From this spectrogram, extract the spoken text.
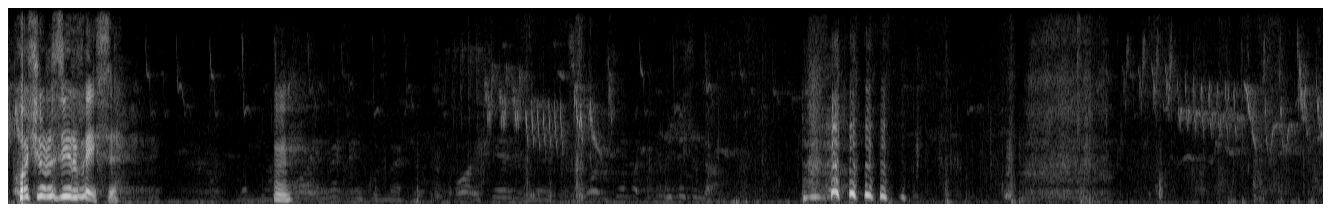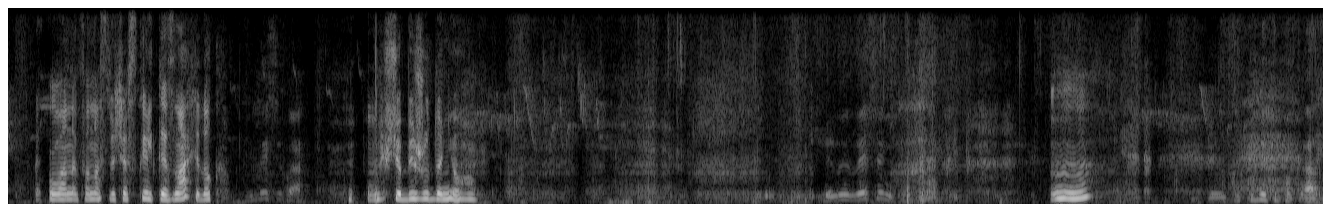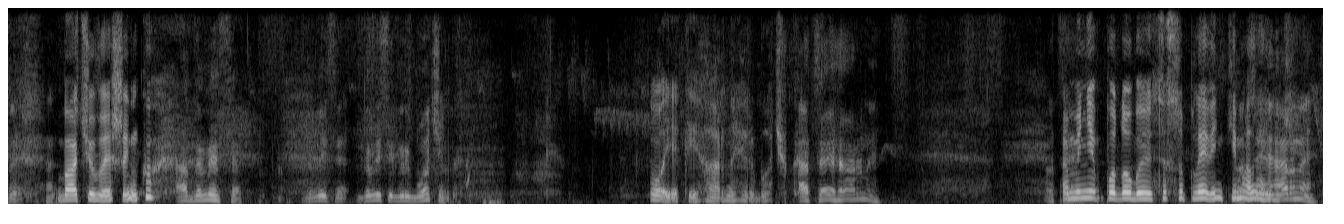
Хочу розірвися. М. Іван Афанасьовича скільки знахідок, що біжу до нього. Вишеньку. Куди ти показуєш? Бачу вишеньку. А дивися. Дивися, дивися грибочок. Ой, який гарний грибочок. А цей гарний. Оце. А мені подобаються сопливенькі маленькі. гарний.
